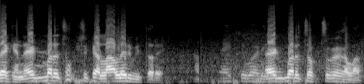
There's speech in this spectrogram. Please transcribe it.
দেখেন একবারে চকচকে লালের ভিতরে। একবারে। চকচকে কালার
